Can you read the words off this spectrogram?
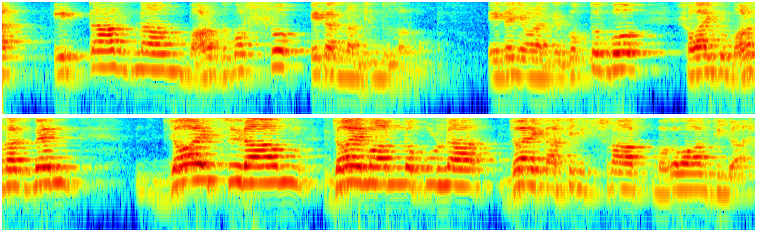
আর এটার নাম ভারতবর্ষ, এটার নাম হিন্দু ধর্ম। এটাই আমার আজকের বক্তব্য। সবাই খুব ভালো থাকবেন। জয় শ্রীরাম, জয় মান্যপূর্ণা, জয় কাশী বিশ্বনাথ, ভগবান কি জয়।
